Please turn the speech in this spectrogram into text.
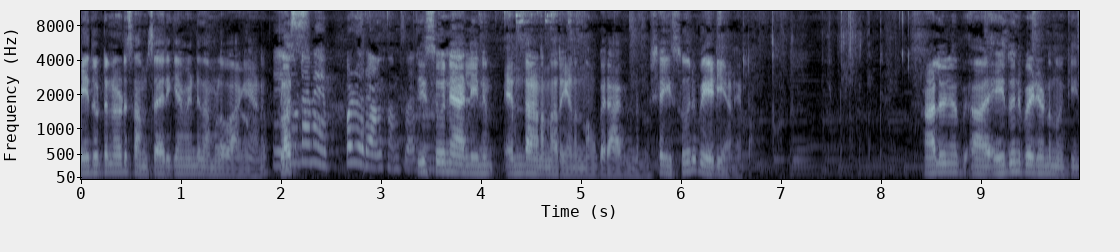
ഏതുട്ടനോട് സംസാരിക്കാൻ വേണ്ടി നമ്മൾ വാങ്ങിയാണ്. പ്ലസ് എപ്പോഴും ഒരാൾ സംസാരിക്കും ഇസുവിനും ആലിനും എന്താണെന്ന് അറിയണം നമുക്ക് ഒരാഗ്രഹം പക്ഷെ ഇസുവിന് പേടിയാണ് കേട്ടോ. ആലുവിന് ഏതുവിന് പേടിയുണ്ടോ നോക്കി.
